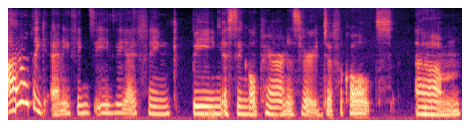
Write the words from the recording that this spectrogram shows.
i don't think anything's easy i think being a single parent is very difficult um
